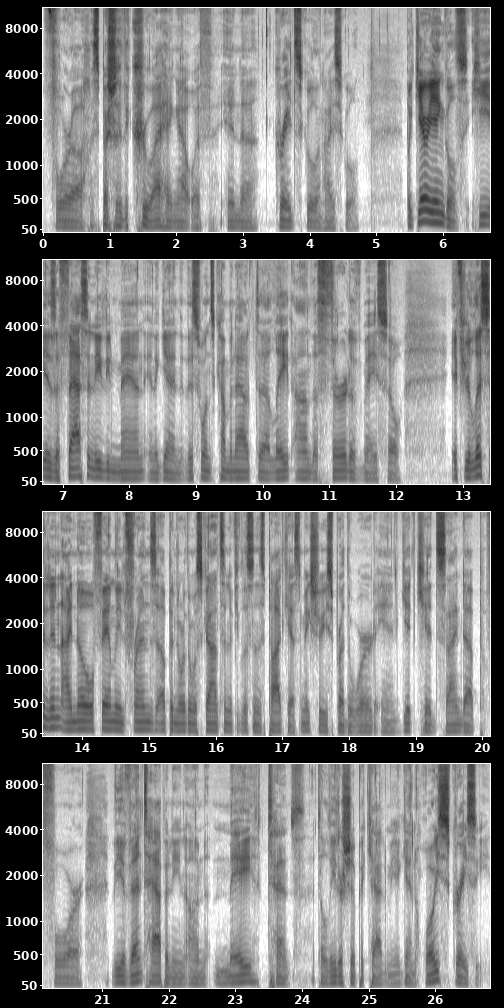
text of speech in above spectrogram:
for uh, especially the crew I hang out with in uh, grade school and high school. But Gary Engels, he is a fascinating man. And again, this one's coming out uh, late on the 3rd of May. So if you're listening, I know family and friends up in northern Wisconsin, if you listen to this podcast, make sure you spread the word and get kids signed up for the event happening on May 10th at the Leadership Academy. Again, Royce Gracie,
